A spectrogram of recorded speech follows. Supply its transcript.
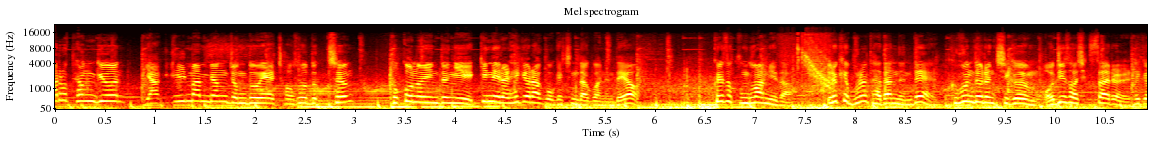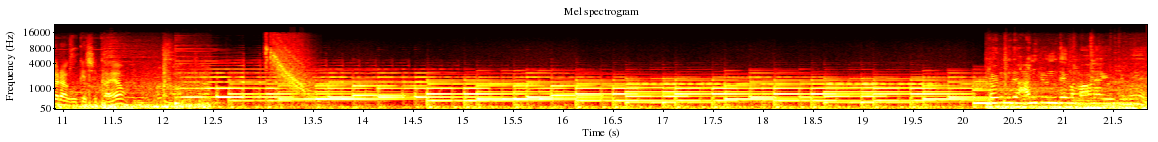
하루 평균 약 1만 명 정도의 저소득층, 독거노인 등이 끼니를 해결하고 계신다고 하는데요. 그래서 궁금합니다. 이렇게 문을 닫았는데 그분들은 지금 어디서 식사를 해결하고 계실까요? 그런데 안 주는 데가 많아요 요즘에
